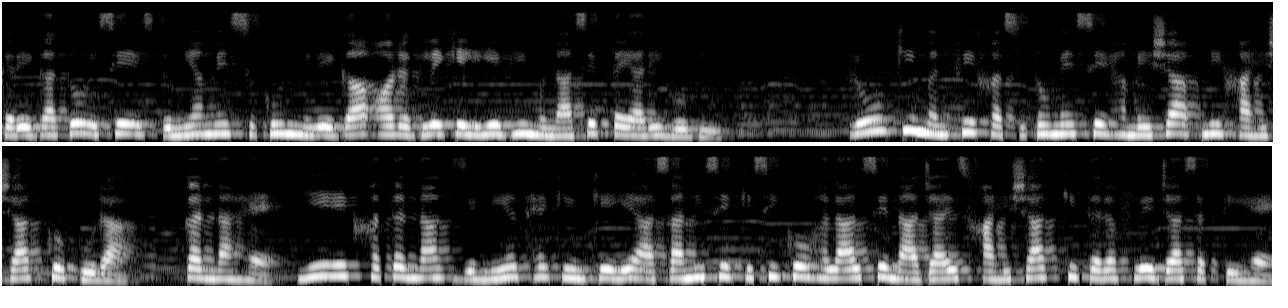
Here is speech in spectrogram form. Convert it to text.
کرے گا تو اسے اس دنیا میں سکون ملے گا اور اگلے کے لیے بھی مناسب تیاری ہوگی۔ روح کی منفی خصلتوں میں سے ہمیشہ اپنی خواہشات کو پورا کرنا ہے۔ یہ ایک خطرناک ذہنیت ہے کیونکہ یہ آسانی سے کسی کو حلال سے ناجائز خواہشات کی طرف لے جا سکتی ہے۔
